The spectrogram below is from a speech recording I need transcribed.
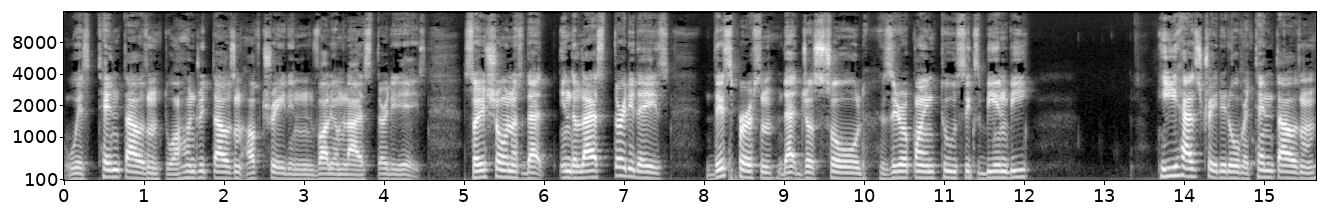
with 10,000 to 100,000 of trading volume last 30 days. So it's showing us that in the last 30 days, this person that just sold 0.26 BNB, he has traded over 10,000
